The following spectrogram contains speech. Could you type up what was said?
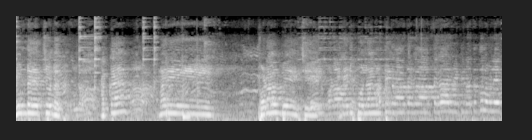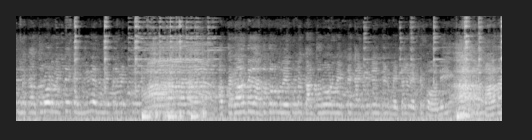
ఉండదు ఉండదు. అక్క మరి పొడవు ఎక్కడి పొలా ఉంటే? అత్తగారు పెట్టిన అత్తతులం లేకుండా కంచరోడు పెట్టే కంకి కంకి మెట్టలు పెట్టుకొని. బాగా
